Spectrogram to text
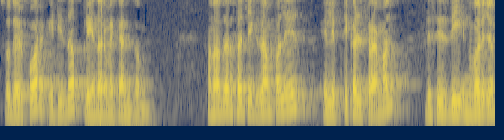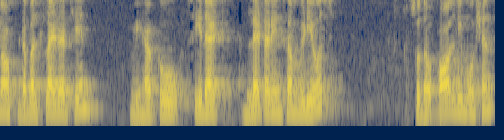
so therefore it is a planar mechanism. Another such example is elliptical trammel. This is the inversion of double slider chain. We have to see that later in some videos. So the all the motion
